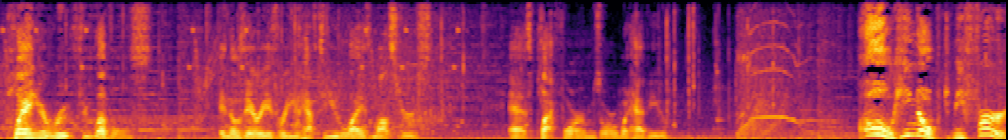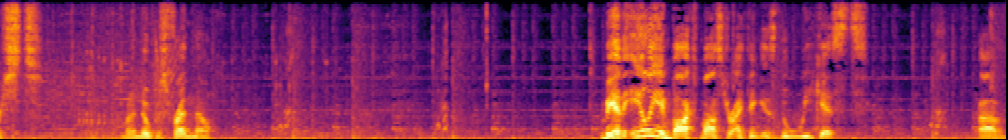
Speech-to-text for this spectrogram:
plan your route through levels in those areas where you have to utilize monsters as platforms or what have you. Oh, he noped me first! I'm gonna nope his friend, though. But yeah, the alien box monster, I think, is the weakest of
